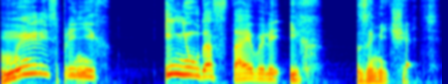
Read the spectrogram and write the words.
мылись при них и не удостаивали их замечать?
